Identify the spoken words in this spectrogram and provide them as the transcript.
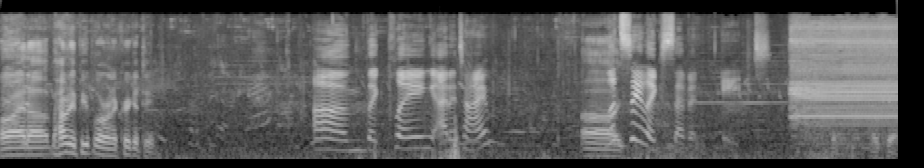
All right. Uh, how many people are on a cricket team? Um, like playing at a time? Uh, Let's say like seven, eight. Okay.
